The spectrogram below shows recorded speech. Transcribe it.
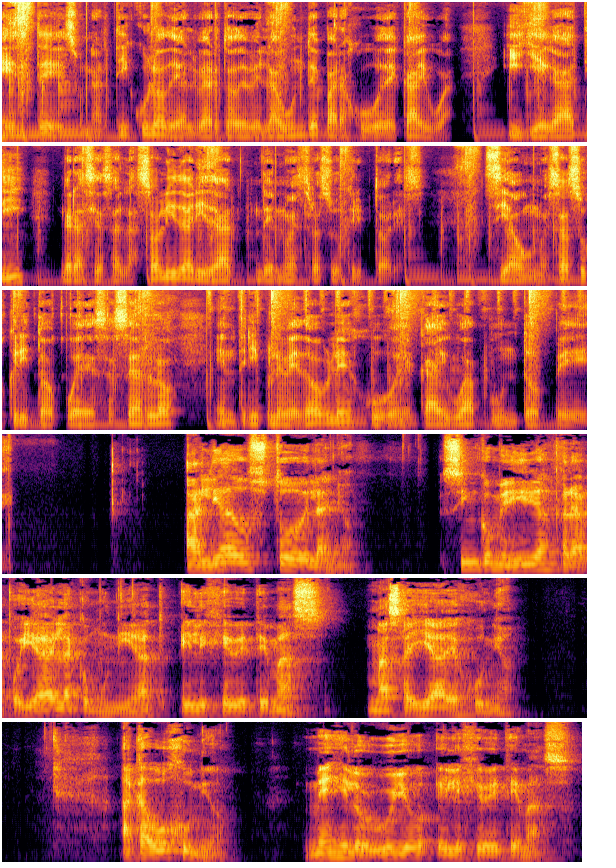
Este es un artículo de Alberto de Belaunte para Jugo de Caigua y llega a ti gracias a la solidaridad de nuestros suscriptores. Si aún no estás suscrito, puedes hacerlo en www.jugodecaigua.pe. Aliados todo el año. Cinco medidas para apoyar a la comunidad LGBT más allá de junio. Acabó junio, mes del orgullo LGBT.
